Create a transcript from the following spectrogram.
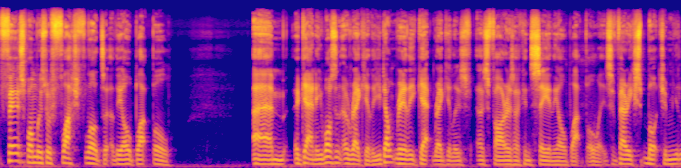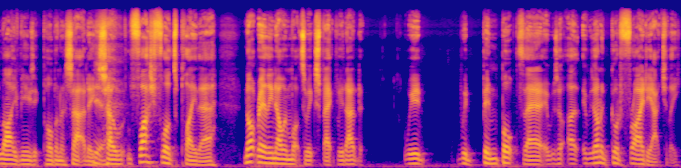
first one was with Flash Floods at the Old Black Bull. Um, again, he wasn't a regular. You don't really get regulars as far as I can see in the Old Black Bull. It's very much a live music pub on a Saturday. Yeah. So Flash Floods play there, not really knowing what to expect. We'd had we'd we'd been booked there. It was uh, it was on a Good Friday actually,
